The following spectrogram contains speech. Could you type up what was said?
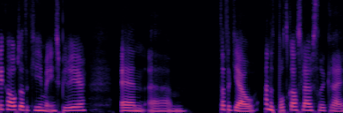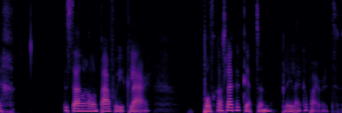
ik hoop dat ik je hiermee inspireer en um, dat ik jou aan het podcast luisteren krijg. Er staan er al een paar voor je klaar. Podcast like a captain, play like a pirate.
